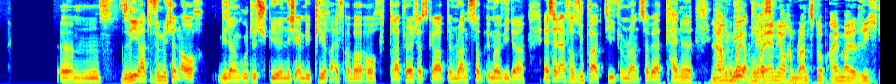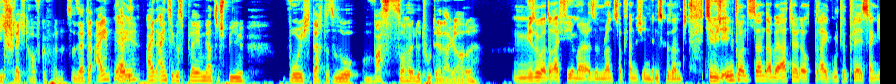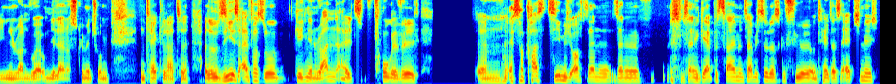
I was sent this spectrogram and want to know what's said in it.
Ähm, sie hatte für mich dann auch wieder ein gutes Spiel, nicht MVP-reif, aber auch drei Pressures gehabt, im Runstop immer wieder. Er ist halt einfach super aktiv im Runstop. Er hat keine, ja, keine wobei, mega wobei er mir auch im Runstop einmal richtig schlecht aufgefallen ist. Also er hatte ein Play, ja, ein einziges Play im ganzen Spiel, wo ich dachte so, was zur Hölle tut er da gerade? Mir sogar drei, viermal. Also im Runstop fand ich ihn insgesamt ziemlich inkonstant, aber er hatte halt auch drei gute Plays dann gegen den Run, wo er um die Line of Scrimmage rum einen Tackle hatte. Also sie ist einfach so gegen den Run als Vogelwild. Ähm, er verpasst ziemlich oft seine, seine, seine Gap Assignments, habe ich so das Gefühl, und hält das Edge nicht.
